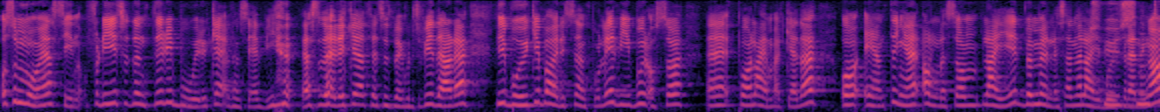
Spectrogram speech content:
og så må jeg si noe, fordi studenter vi bor jo ikke eller sier jeg vi, jeg studerer ikke, jeg 30 filosofi, det er det. Vi bor jo ikke bare i studentboliger, vi bor også eh, på leiemarkedet. Og én ting er alle som leier, bør melde seg inn i leieboerforeninga.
